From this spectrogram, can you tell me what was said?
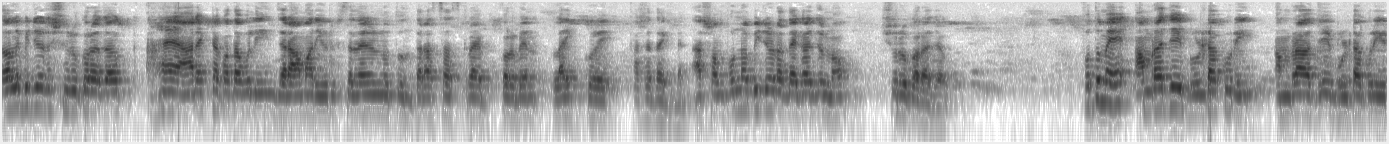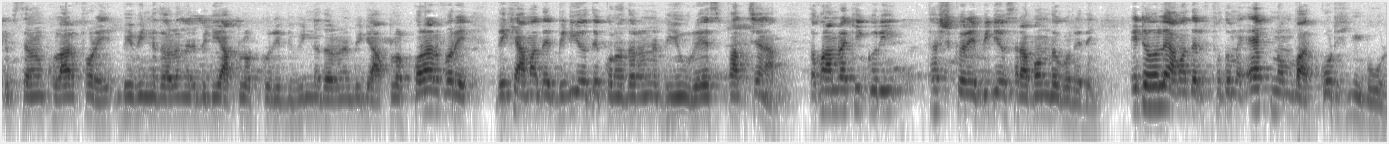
তাহলে ভিডিওটা শুরু করা যাক। হ্যাঁ আর একটা কথা বলি, যারা আমার ইউটিউব চ্যানেলে নতুন, তারা সাবস্ক্রাইব করবেন লাইক করে পাশে থাকবেন। আর সম্পূর্ণ ভিডিওটা দেখার জন্য শুরু করা যাক। প্রথমে আমরা যে ভুলটা করি, আমরা যে ভুলটা করি ইউটিউব চ্যানেল খোলার পরে, বিভিন্ন ধরনের ভিডিও আপলোড করি, বিভিন্ন ধরনের ভিডিও আপলোড করার পরে দেখি আমাদের ভিডিওতে কোনো ধরনের ভিউ রেস পাচ্ছে না। তখন আমরা কি করি? ঠাস করে ভিডিও ছাড়া বন্ধ করে দিই। এটা হলে আমাদের প্রথমে এক নম্বর কঠিন ভুল।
